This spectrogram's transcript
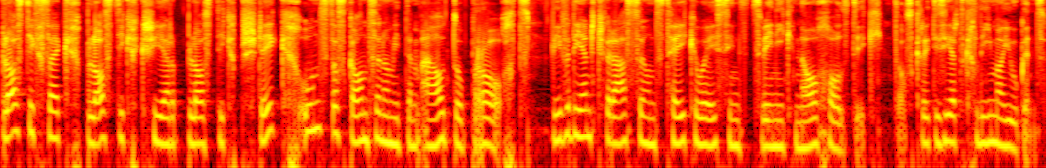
Plastiksäcke, Plastikgeschirr, Plastikbesteck und das Ganze noch mit dem Auto gebracht. Lieferdienst für Essen und Takeaways sind zu wenig nachhaltig. Das kritisiert die Klimajugend.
